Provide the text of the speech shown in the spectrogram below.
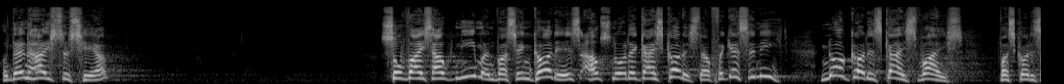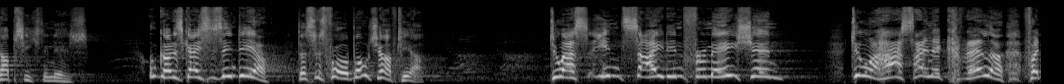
Und dann heißt es hier, so weiß auch niemand, was in Gott ist, als nur der Geist Gottes. Na, vergesse nicht, nur Gottes Geist weiß, was Gottes Absichten ist. Und Gottes Geist ist in dir. Das ist frohe Botschaft hier. Du hast Inside Information. Du hast eine Quelle von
